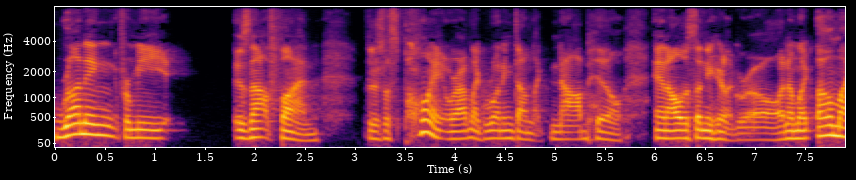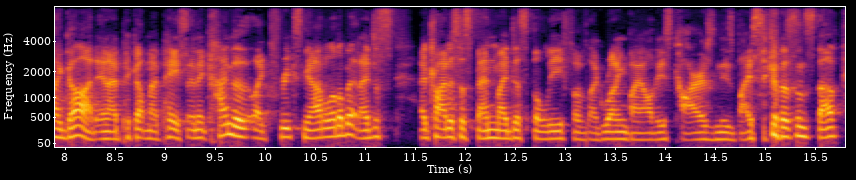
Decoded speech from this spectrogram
running for me is not fun, there's this point where I'm like running down like Nob Hill, and all of a sudden you hear like roll, and I'm like, oh my god, and I pick up my pace, and it kind of like freaks me out a little bit. And I just I try to suspend my disbelief of like running by all these cars and these bicyclists and stuff,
